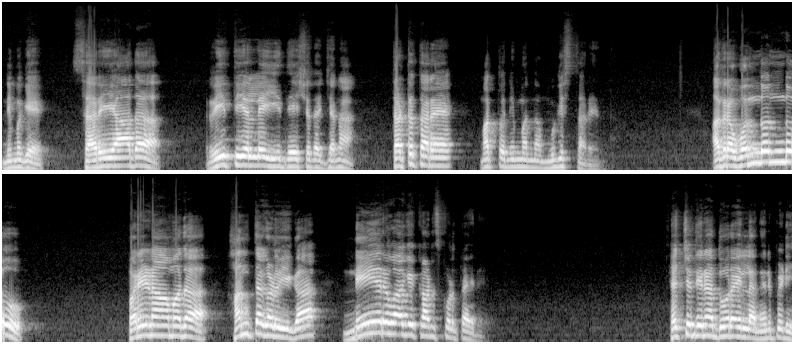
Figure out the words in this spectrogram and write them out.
ನಿಮಗೆ ಸರಿಯಾದ ರೀತಿಯಲ್ಲೇ ಈ ದೇಶದ ಜನ ತಟ್ಟುತ್ತಾರೆ ಮತ್ತು ನಿಮ್ಮನ್ನ ಮುಗಿಸ್ತಾರೆ ಅಂತ. ಅದರ ಒಂದೊಂದು ಪರಿಣಾಮದ ಹಂತಗಳು ಈಗ ನೇರವಾಗಿ ಕಾಣಿಸ್ಕೊಳ್ತಾ ಇದೆ. ಹೆಚ್ಚು ದಿನ ದೂರ ಇಲ್ಲ, ನೆನಪಿಡಿ.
